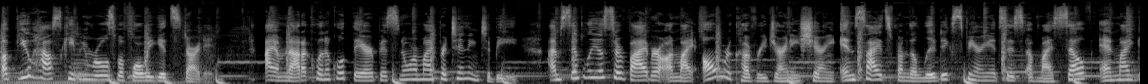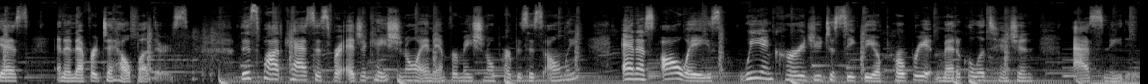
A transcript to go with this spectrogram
A few housekeeping rules before we get started. I am not a clinical therapist, nor am I pretending to be. I'm simply a survivor on my own recovery journey, sharing insights from the lived experiences of myself and my guests in an effort to help others. This podcast is for educational and informational purposes only. And as always, we encourage you to seek the appropriate medical attention as needed.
